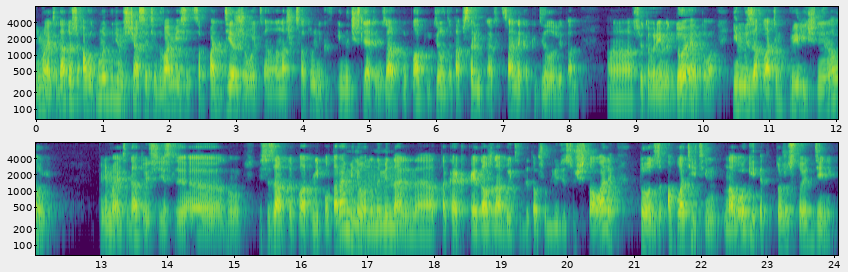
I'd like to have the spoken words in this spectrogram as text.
Понимаете, да? То есть, а вот мы будем сейчас эти два месяца поддерживать э, наших сотрудников и начислять им заработную плату, делать это абсолютно официально, как и делали там э, все это время до этого, и мы заплатим приличные налоги. Понимаете, да? То есть, если, э, ну, если заработная плата не полтора миллиона номинальная, а такая, какая должна быть для того, чтобы люди существовали, то оплатить им налоги, это тоже стоит денег.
